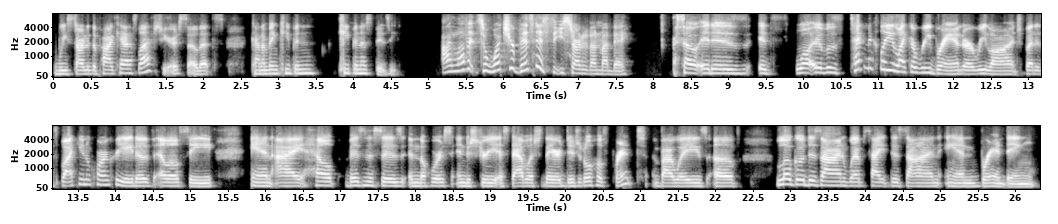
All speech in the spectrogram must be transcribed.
we started the podcast last year. So, that's kind of been keeping keeping us busy. I love it. So, what's your business that you started on Monday? So, it is, it's, well, it was technically like a rebrand or a relaunch, but it's Black Unicorn Creative LLC. And I help businesses in the horse industry establish their digital hoofprint by ways of logo design, website design, and branding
